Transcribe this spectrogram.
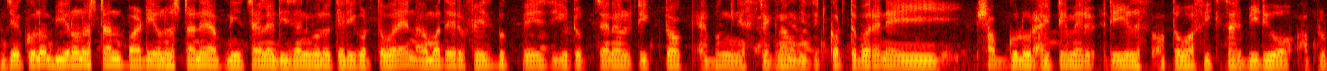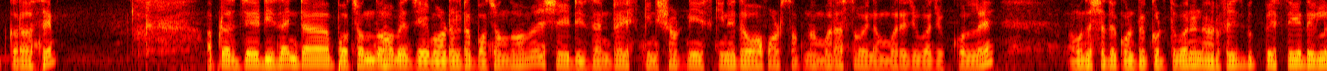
যে কোনো বিয়ের অনুষ্ঠান পার্টি অনুষ্ঠানে আপনি চাইলে ডিজাইনগুলো ক্যারি করতে পারেন। আমাদের Facebook page YouTube channel TikTok এবং ইনস্টাগ্রাম ভিজিট করতে পারেন। এই সবগুলোর আইটেমের রিলস অথবা ফিক্সার ভিডিও আপলোড করা আছে। আপনার যে ডিজাইনটা পছন্দ হবে, যে মডেলটা পছন্দ হবে, সেই ডিজাইনটা স্ক্রিনশট নিয়ে স্ক্রিনে দেওয়া হোয়াটসঅ্যাপ নাম্বার আছে, ওই নাম্বারে যোগাযোগ করলে আমাদের সাথে কন্ট্যাক্ট করতে পারেন। আর ফেসবুক পেজ থেকে দেখলে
